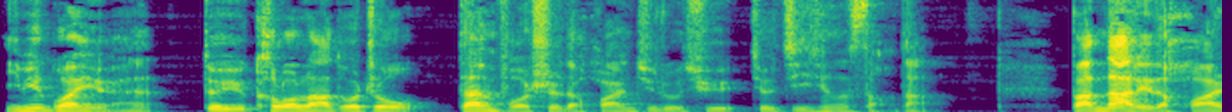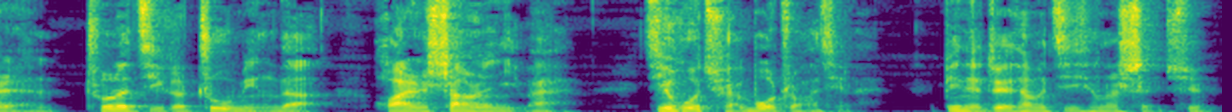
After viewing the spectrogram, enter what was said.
移民官员对于科罗拉多州丹佛市的华人居住区就进行了扫荡，把那里的华人除了几个著名的华人商人以外，几乎全部抓起来，并且对他们进行了审讯。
